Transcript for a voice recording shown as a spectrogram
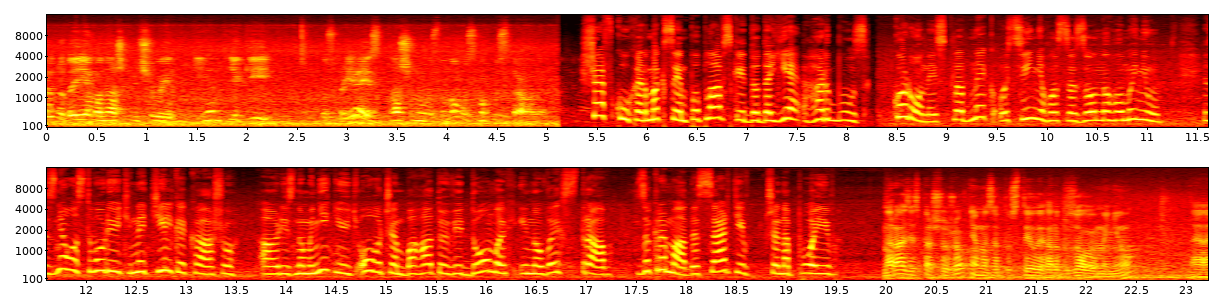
тепер додаємо наш ключовий інгредієнт, який посприяє нашому основному смаку страви. Шеф-кухар Максим Поплавський додає гарбуз – коронний складник осіннього сезонного меню. З нього створюють не тільки кашу, а урізноманітнюють овочем багато відомих і нових страв, зокрема десертів чи напоїв. Наразі з 1 жовтня ми запустили гарбузове меню. Е,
